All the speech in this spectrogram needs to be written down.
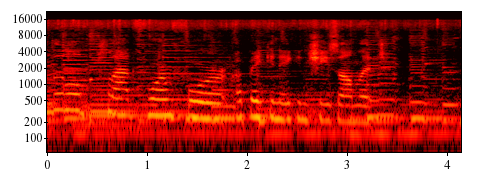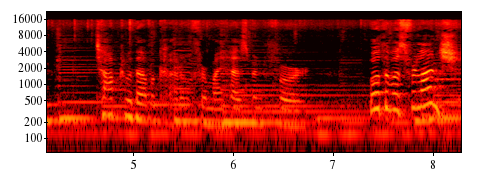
little platform for a bacon, egg, and cheese omelet topped with avocado for my husband for both of us for lunch.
